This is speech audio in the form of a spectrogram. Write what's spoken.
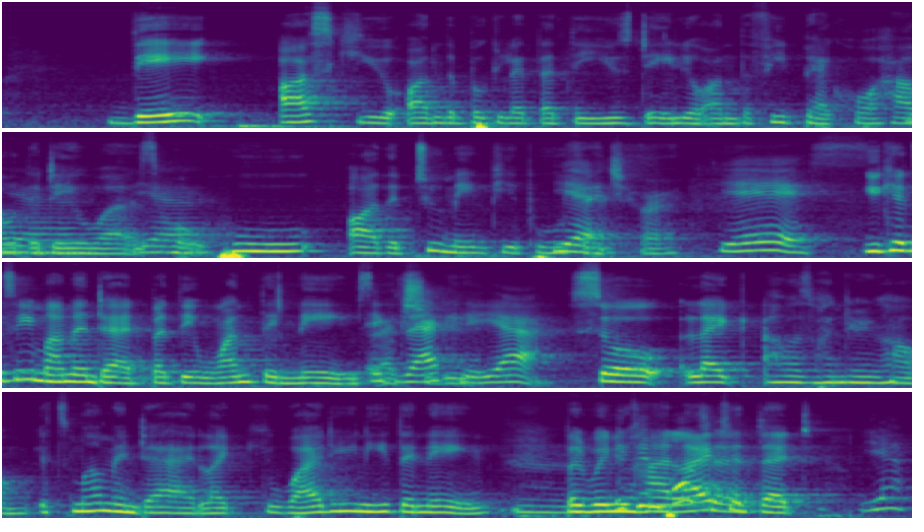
they ask you on the booklet that they use daily on the feedback or how the day was, yeah. or who are the two main people who Yes. fetch her. yes, You can say mom and dad, but they want their names exactly. actually. Yeah. So like I was wondering how it's mom and dad. Like why do you need the name? But when you Mm. It's highlighted important. that, Yeah.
